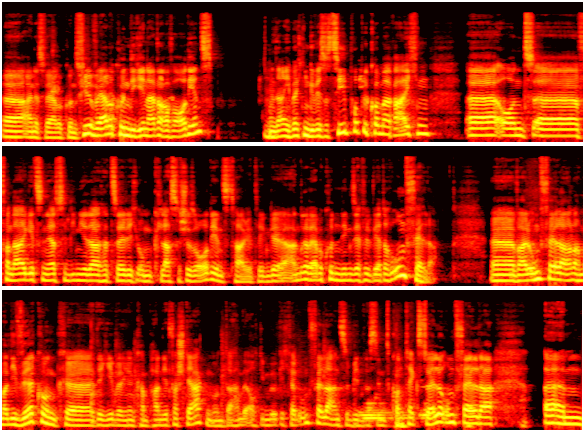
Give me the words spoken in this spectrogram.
äh, eines Werbekundens. Viele Werbekunden, die gehen einfach auf Audience und sagen, ich möchte ein gewisses Zielpublikum erreichen. Äh, und äh, von daher geht es in erster Linie da tatsächlich um klassisches Audience-Targeting. Der andere Werbekunden legen sehr viel Wert auf Umfelder. Äh, weil Umfelder auch nochmal die Wirkung äh, der jeweiligen Kampagne verstärken. Und da haben wir auch die Möglichkeit, Umfelder anzubieten. Das sind kontextuelle Umfelder. Ähm,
